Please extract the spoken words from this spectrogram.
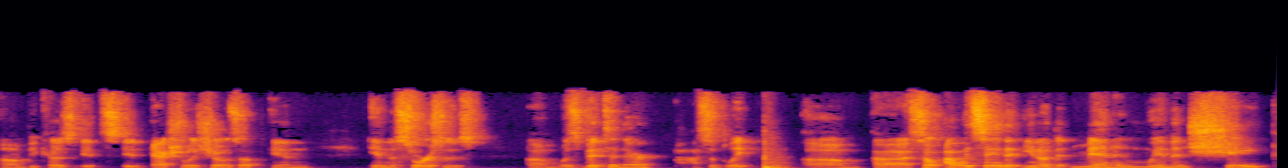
um, because it's it actually shows up in in the sources. Um, was Witte there? Possibly. Um, uh, so I would say that you know that men and women shape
